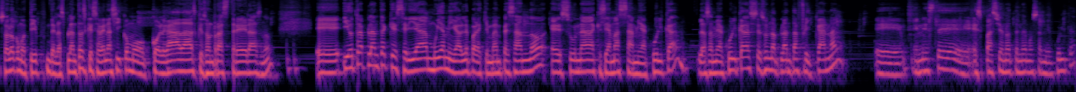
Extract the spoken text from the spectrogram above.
solo como tip de las plantas que se ven así como colgadas, que son rastreras, ¿no? Eh, y otra planta que sería muy amigable para quien va empezando es una que se llama Samiaculca. La Samiaculcas es una planta africana. Eh, en este espacio no tenemos Samiaculca.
